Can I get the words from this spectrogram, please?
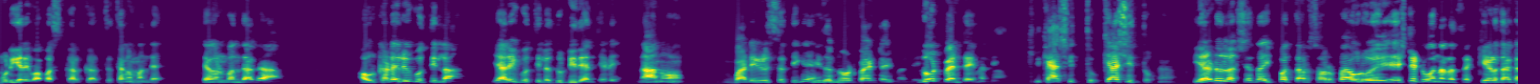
ಮುಡಿಗೆರೆಗೆ ವಾಪಸ್ ಕರ್ಕ ತಗೊಂಡ್ ಬಂದೆ ತಗೊಂಡ್ ಬಂದಾಗ ಅವ್ರ ಕಡೆಯವ್ರಿಗೂ ಗೊತ್ತಿಲ್ಲ ಯಾರಿಗೂ ಗೊತ್ತಿಲ್ಲ ದುಡ್ಡಿದೆ ಅಂತ ಹೇಳಿ. ನಾನು ಬಾಡಿ ಇಳಿಸತಿಗೆ ಇದು ನೋಟ್ ಬ್ಯಾನ್ ಟೈಮ್ ಅಲ್ಲಿ. ನೋಟ್ ಬ್ಯಾನ್ ಟೈಮ್ ಅಲ್ಲಿ. ಕ್ಯಾಶ್ ಇತ್ತು. ಕ್ಯಾಶ್ ಇತ್ತು. ಎರಡು ಲಕ್ಷದ ಇಪ್ಪತ್ತಾರು ಸಾವಿರ ರೂಪಾಯಿ ಅವರು ಎಸ್ಟೇಟ್ ಓನರ್ ಹತ್ರ ಕೇಳಿದಾಗ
